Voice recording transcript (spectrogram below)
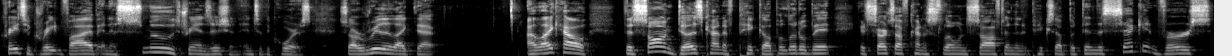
creates a great vibe and a smooth transition into the chorus. So I really like that. I like how the song does kind of pick up a little bit. It starts off kind of slow and soft and then it picks up, but then the second verse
